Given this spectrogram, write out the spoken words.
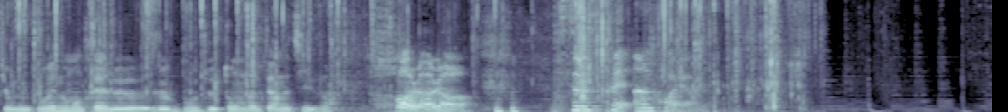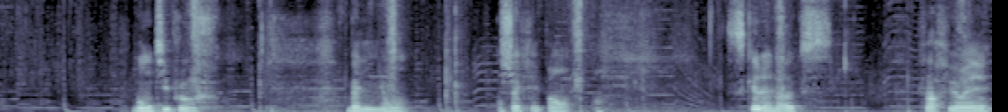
Si vous pouvez nous montrer le, le bout de ton alternative. Oh là là. Ce serait incroyable. Bon, Tiplouf, Balignon, Chacripan, Skelenox, Farfuré,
